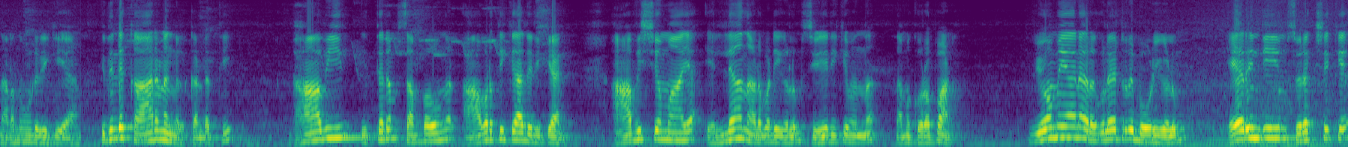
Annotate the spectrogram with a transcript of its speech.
നടന്നുകൊണ്ടിരിക്കുകയാണ്. ഇതിന്റെ കാരണങ്ങൾ കണ്ടെത്തി ഭാവിയിൽ ഇത്തരം സംഭവങ്ങൾ ആവർത്തിക്കാതിരിക്കാൻ ആവശ്യമായ എല്ലാ നടപടികളും സ്വീകരിക്കുമെന്ന് നമുക്ക് ഉറപ്പാണ്. വ്യോമയാന റെഗുലേറ്ററി ബോഡികളും എയർ ഇന്ത്യയും സുരക്ഷയ്ക്ക്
